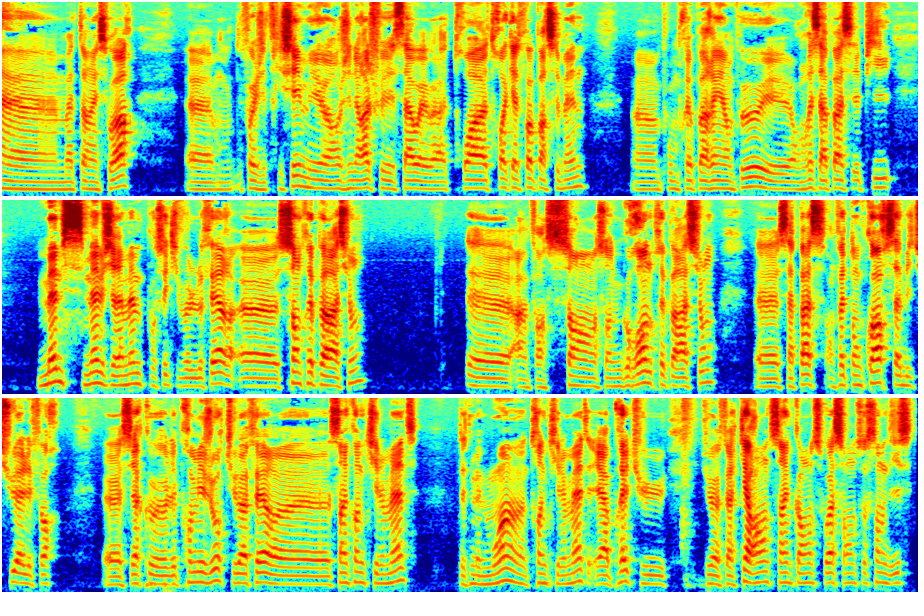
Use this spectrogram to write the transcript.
matin et soir. des fois j'ai triché, mais en général je faisais ça ouais, voilà, 3-4 fois par semaine pour me préparer un peu. Et en vrai ça passe. Et puis même, même je dirais même pour ceux qui veulent le faire, sans préparation, enfin sans, sans, une grande préparation, euh, ça passe. En fait, ton corps s'habitue à l'effort. Euh, c'est-à-dire que les premiers jours, tu vas faire 50 km, peut-être même moins, 30 km, et après, tu, tu vas faire 40, 50, 60, 70,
